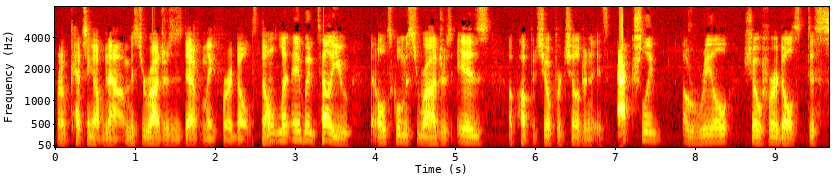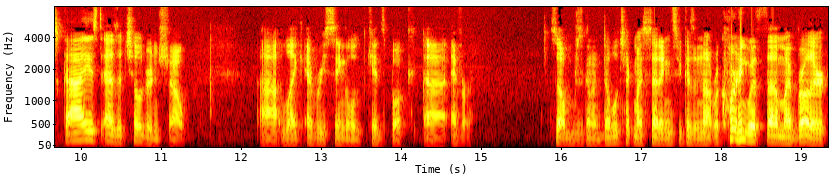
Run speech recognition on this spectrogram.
But I'm catching up now. Mr. Rogers is definitely for adults. Don't let anybody tell you that old school Mr. Rogers is a puppet show for children. It's actually a real show for adults disguised as a children's show, uh, like every single kid's book uh, ever. So I'm just going to double check my settings because I'm not recording with uh, my brother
